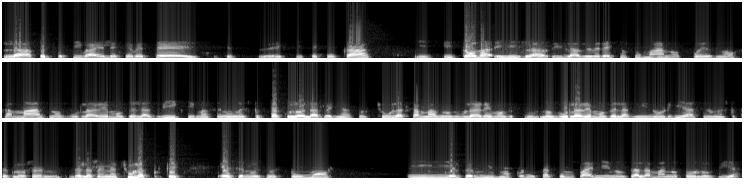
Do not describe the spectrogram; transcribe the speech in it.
la perspectiva LGBT XQK y, y toda y la y la de derechos humanos pues no jamás nos burlaremos de las víctimas en un espectáculo de las reinas chulas jamás nos burlaremos nos burlaremos de las minorías en un espectáculo de las reinas chulas porque ese no es nuestro humor y el feminismo pues nos acompaña y nos da la mano todos los días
